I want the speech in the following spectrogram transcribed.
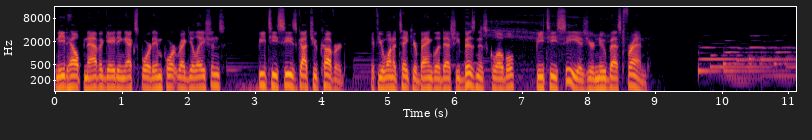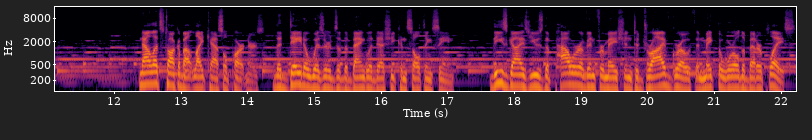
Need help navigating export-import regulations? BTC's got you covered. If you want to take your Bangladeshi business global, BTC is your new best friend. Now let's talk about Lightcastle Partners, the data wizards of the Bangladeshi consulting scene. These guys use the power of information to drive growth and make the world a better place.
